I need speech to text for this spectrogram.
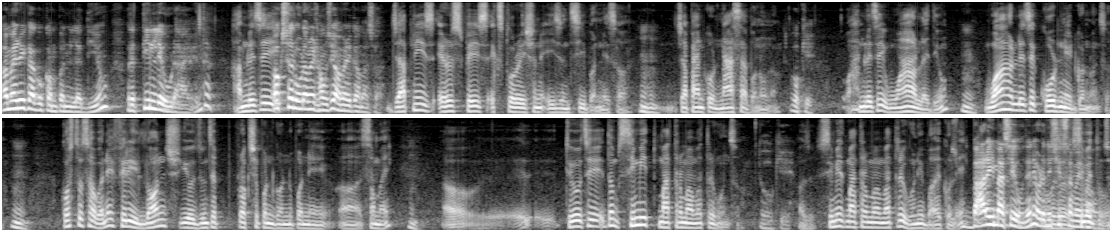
अमेरिकाको कम्पनीलाई दियौँ र तिनले उडायो होइन त? हामीले चाहिँ अक्सर उडाउने ठाउँ चाहिँ अमेरिकामा छ। जापानिज एरोस्पेस एक्सप्लोरेसन एजेन्सी भन्ने छ। जापानको नासा भनौँ न। ओके। हामीले चाहिँ उहाँहरूलाई दियौँ। उहाँहरूले चाहिँ कोअर्डिनेट गर्नुहुन्छ। कस्तो छ भने फेरि लन्च यो जुन चाहिँ प्रक्षेपण गर्नुपर्ने समय त्यो चाहिँ एकदम सीमित मात्रामा मात्रै हुन्छ। ओके। हजुर सीमित मात्रामा मात्रै हुने भएकोले। बाह्रै मासे हुँदैन एउटा निश्चित हजुर, हुन्छ।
